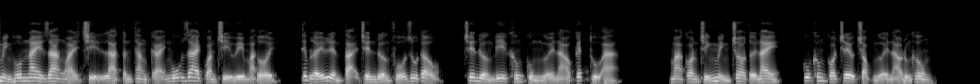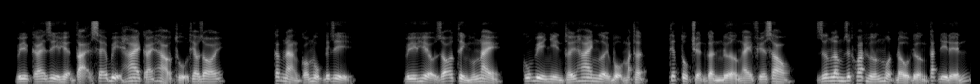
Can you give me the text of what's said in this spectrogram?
mình hôm nay ra ngoài chỉ là tấn thăng cái ngũ giai quan chỉ huy mà thôi, tiếp lấy liền tại trên đường phố du tẩu, trên đường đi không cùng người nào kết thù a. Mà còn chính mình cho tới nay, cũng không có trêu chọc người nào đúng không? Vì cái gì hiện tại sẽ bị hai cái hảo thủ theo dõi? Các nàng có mục đích gì? Vì hiểu rõ tình huống này, cũng vì nhìn thấy hai người bộ mặt thật, tiếp tục chuyển gần nửa ngày phía sau, dương lâm dứt khoát hướng một đầu đường tắt đi đến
